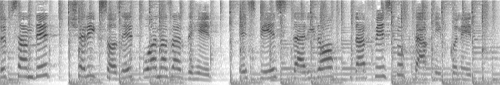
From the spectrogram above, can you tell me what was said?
بپسندید شریک سازید و نظر دهید. اسپیس دری را در فیسبوک تعقیب کنید.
